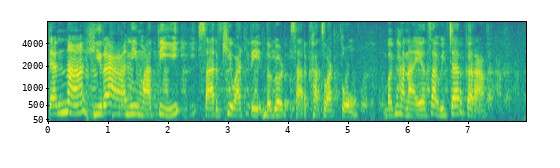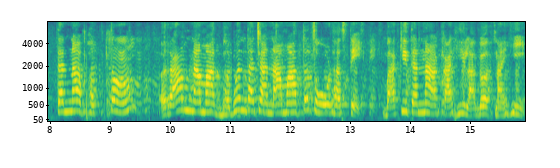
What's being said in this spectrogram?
त्यांना हिरा आणि माती सारखी वाटते दगड सारखाच वाटतो. बघा ना याचा विचार करा. त्यांना फक्त राम नामात भगवंताच्या नामातच ओढ असते. बाकी त्यांना काही लागत नाही.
